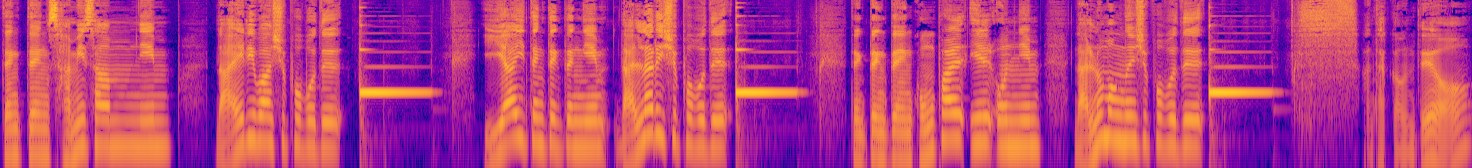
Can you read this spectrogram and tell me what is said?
땡땡 323님, 나이리와 슈퍼보드. 이아이땡땡땡님, 날라리 슈퍼보드. 땡땡땡 0815님, 날로 먹는 슈퍼보드. 안타까운데요.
